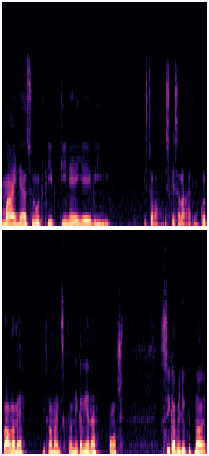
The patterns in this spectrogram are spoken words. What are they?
माइनस रूट फिफ्टीन है, ये भी। इस चलो इसके सलाह आती है। कोई प्रॉब्लम है? ये थोड़ा माइनस थोड़ा निकल गया ना, पहुँच। सी का वैल्यू कितना है?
